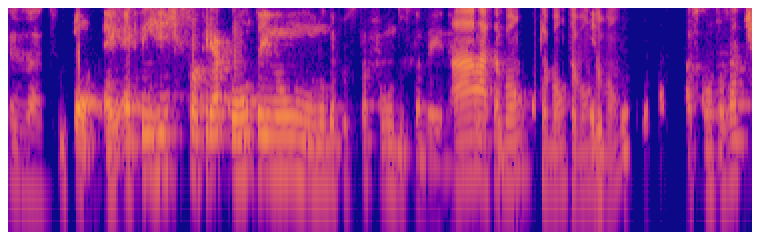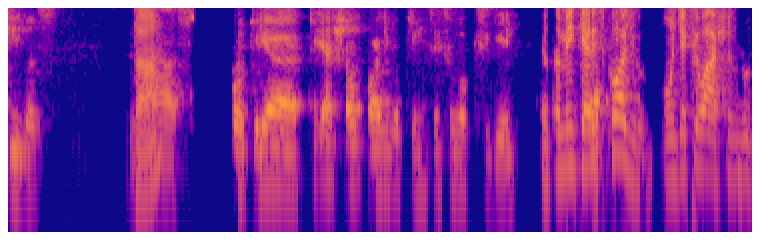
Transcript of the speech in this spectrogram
Exato. Então, é, é, que tem gente que só cria conta e não, não deposita fundos também, né? Ah, tá bom, tá bom, tá bom, tá bom. As contas ativas. Tá. Mas, pô, queria, queria achar o código aqui, não sei se eu vou conseguir. Eu também quero esse código. Onde é que eu acho? No,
